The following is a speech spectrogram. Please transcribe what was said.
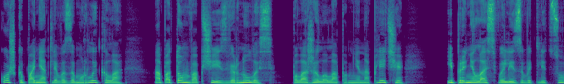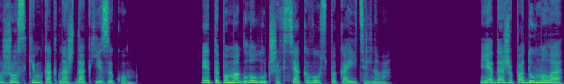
Кошка понятливо замурлыкала, а потом вообще извернулась, положила лапы мне на плечи и принялась вылизывать лицо жестким, как наждак, языком. Это помогло лучше всякого успокоительного. Я даже подумала,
